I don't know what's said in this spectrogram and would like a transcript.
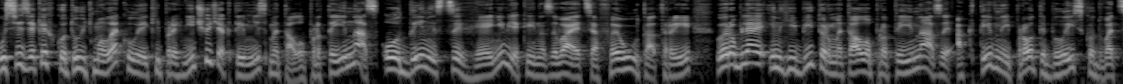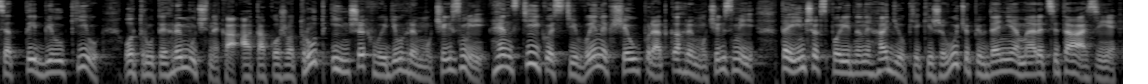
усі з яких кодують молекули, які пригнічують активність металопротеїназ. Один із цих генів, який називається феута-3, виробляє інгібітор металопротеїнази, активний проти близько 20 білків отрути гримучника, а також отрут інших видів гримучих змій. Ген стійкості виник ще у предках гримучих змій та інших споріднених гадюк, які живуть у Південній Америці та Азії.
